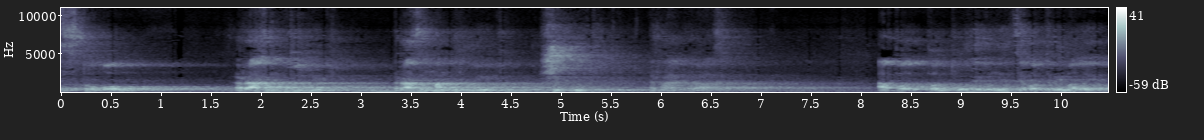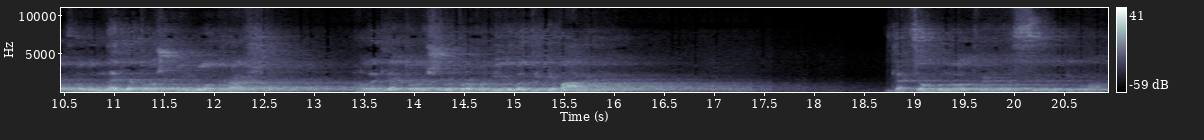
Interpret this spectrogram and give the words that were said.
столом, разом діють, разом мандрують, живуть. А по- по-друге, вони це отримали знову не для того, щоб їм було краще, але для того, щоб проповідувати Євангеліє. Для цього вони отримали силу і владу.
